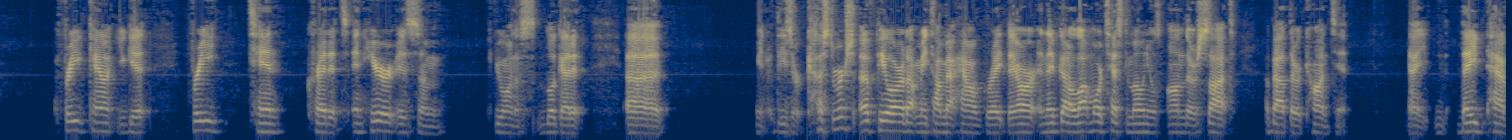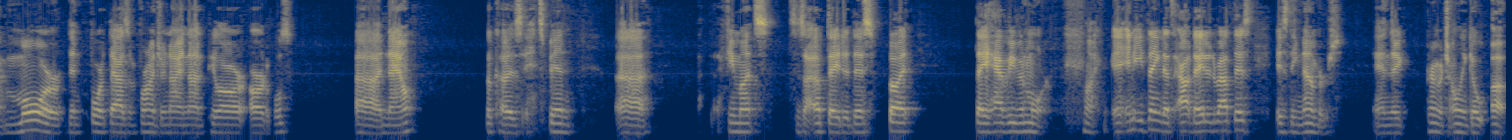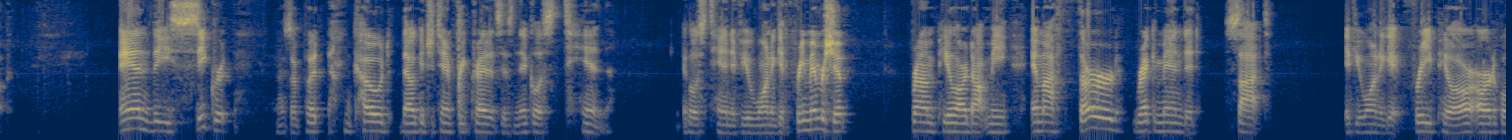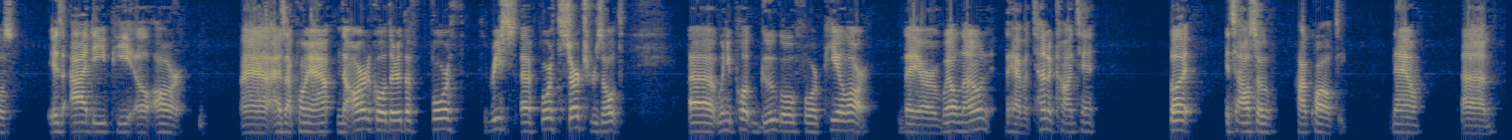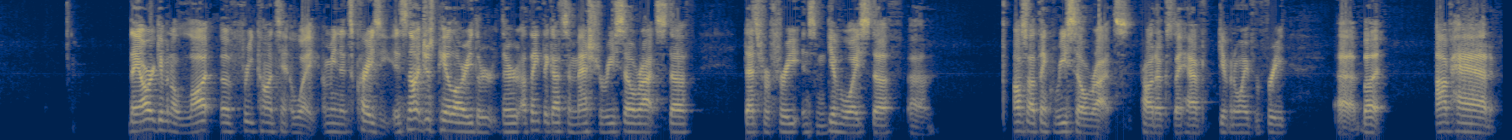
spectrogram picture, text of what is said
a free account, you get free 10 credits, and here is some, if you want to look at it, uh, you know, these are customers of PLR.me talking about how great they are, and they've got a lot more testimonials on their site about their content. Now, they have more than 4,499 PLR articles uh, now because it's been uh, a few months since I updated this, but they have even more. Like anything that's outdated about this is the numbers, and they pretty much only go up. And the secret, as I put code that'll get you 10 free credits, is Nicholas 10. Nicholas 10 if you want to get free membership from PLR.me. And my third recommended site if you want to get free PLR articles is IDPLR. Uh, as I point out in the article, they're the fourth uh, fourth search result uh, when you pull up Google for PLR. They are well known. They have a ton of content, but it's also high quality. Now, um, they are giving a lot of free content away. I mean, it's crazy. It's not just PLR either. They're, I think they got some master resale rights stuff that's for free and some giveaway stuff. Um, also, I think resale rights products they have given away for free. Uh, but I've had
